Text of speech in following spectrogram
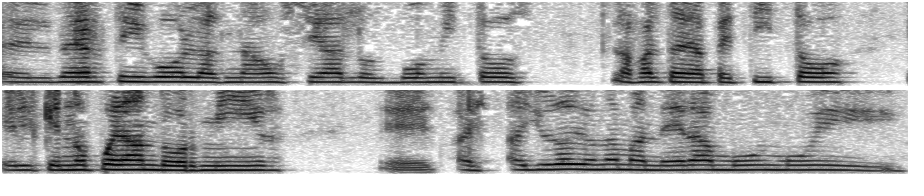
el vértigo, las náuseas, los vómitos, la falta de apetito, el que no puedan dormir, eh, ayuda de una manera muy, muy,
